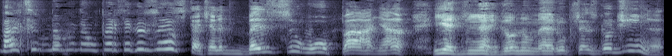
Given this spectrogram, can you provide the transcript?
Walce mogą na upartego zostać, ale bez łupania jednego numeru przez godzinę.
